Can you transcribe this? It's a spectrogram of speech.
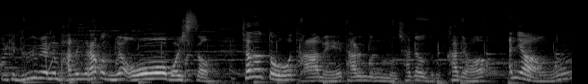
이렇게 누르면은 반응을 하거든요. 오, 멋있어. 저는 또 다음에 다른 동물로 찾아오도록 하죠. 안녕.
